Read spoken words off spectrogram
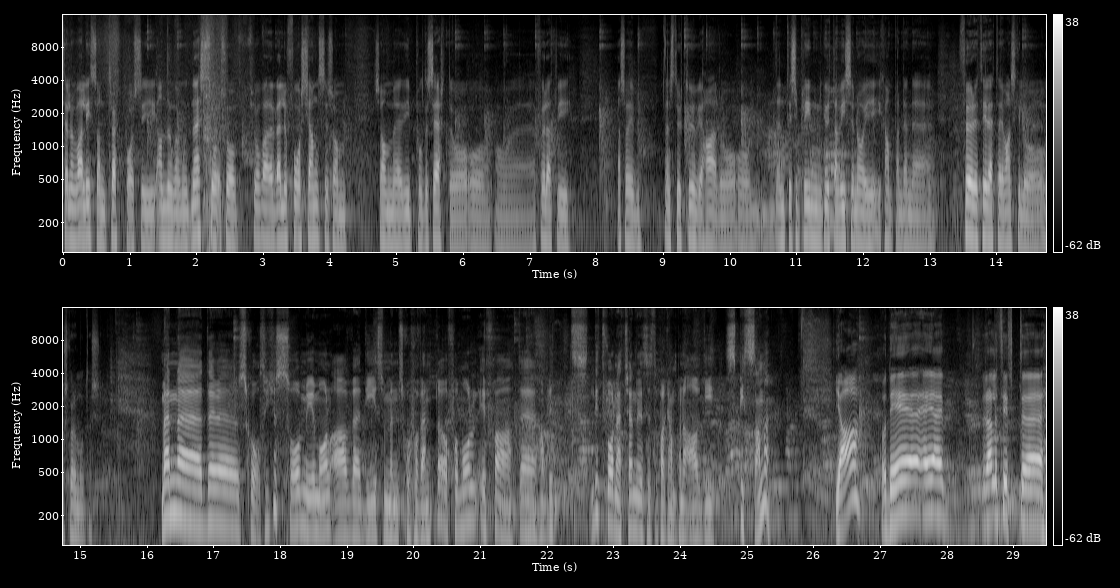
selv om det var litt sånn trøkk på oss i andre omgang mot Ness, så, så, så var det veldig få sjanser som, som eh, vi produserte. Og, og, og eh, jeg føler at vi altså, den strukturen vi har og, og den disiplinen guttene viser nå i, i kampen, den fører til at det er vanskelig å, å skåre mot oss. Men eh, det skåres ikke så mye mål av eh, de som en skulle forvente å få mål ifra. Det har blitt litt få nettkjennere de siste par kampene av de spissene. Ja, og det er jeg relativt uh,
